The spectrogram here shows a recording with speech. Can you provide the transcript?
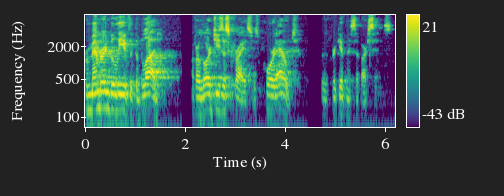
remember and believe that the blood of our Lord Jesus Christ was poured out for the forgiveness of our sins.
